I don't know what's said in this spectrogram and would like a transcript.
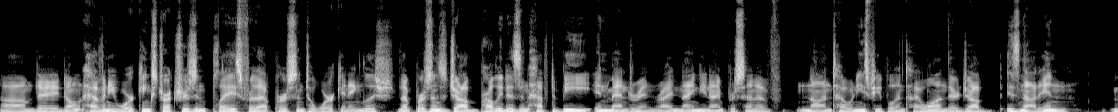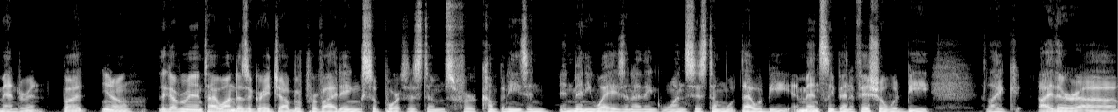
Um, they don't have any working structures in place for that person to work in English. That person's job probably doesn't have to be in Mandarin, right? 99% of non Taiwanese people in Taiwan, their job is not in Mandarin. But, you know, the government in Taiwan does a great job of providing support systems for companies in, in many ways. And I think one system that would be immensely beneficial would be like either uh,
